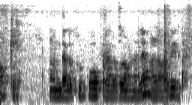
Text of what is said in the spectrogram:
ஓகே அந்த அளவுக்கு கோவப்படுற அளவுக்குலாம் ஒன்றும் இல்லை. நல்லாவே இருக்குது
